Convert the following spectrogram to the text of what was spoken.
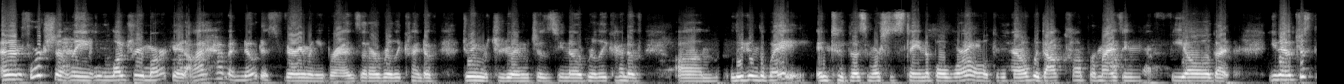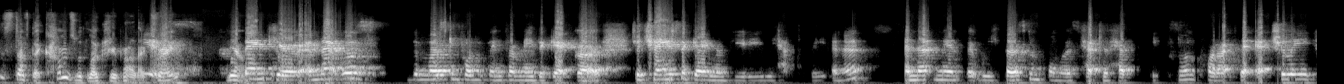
And unfortunately, in the luxury market, I haven't noticed very many brands that are really kind of doing what you're doing, which is, you know, really kind of um, leading the way into this more sustainable world, you know, without compromising that feel that, you know, just the stuff that comes with luxury products, yes. right? Yeah. Thank you. And that was the most important thing for me the get go. To change the game of beauty, we have to be in it. And that meant that we first and foremost had to have excellent products that actually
